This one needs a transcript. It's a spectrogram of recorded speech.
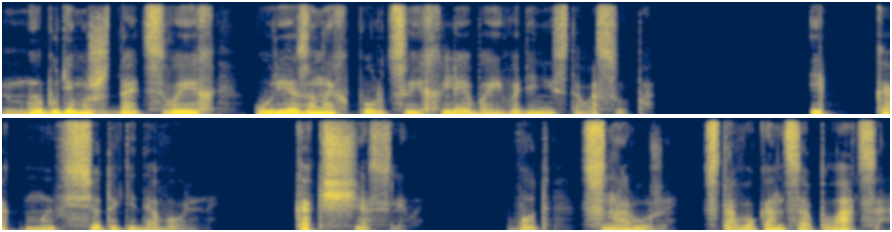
мы будем ждать своих урезанных порций хлеба и водянистого супа. И как мы все-таки довольны, как счастливы. Вот снаружи, с того конца плаца,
